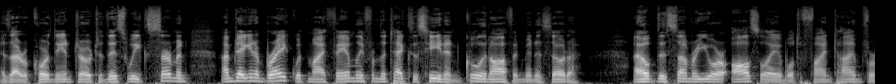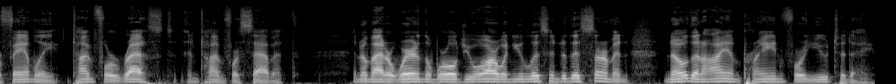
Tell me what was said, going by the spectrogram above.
As I record the intro to this week's sermon, I'm taking a break with my family from the Texas heat and cooling off in Minnesota. I hope this summer you are also able to find time for family, time for rest, and time for Sabbath. And no matter where in the world you are when you listen to this sermon, know that I am praying for you today.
